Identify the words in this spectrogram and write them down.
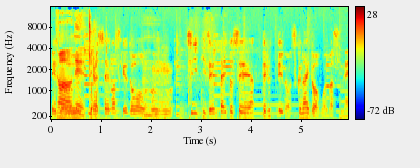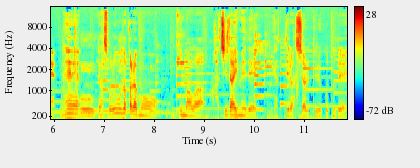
えっとあーねいらっしゃいますけど、ううんんうん。地域全体としてやってるっていうのは少ないとは思いますね。ね。うんいやそれをだからもう今は8代目でやってらっしゃるということで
